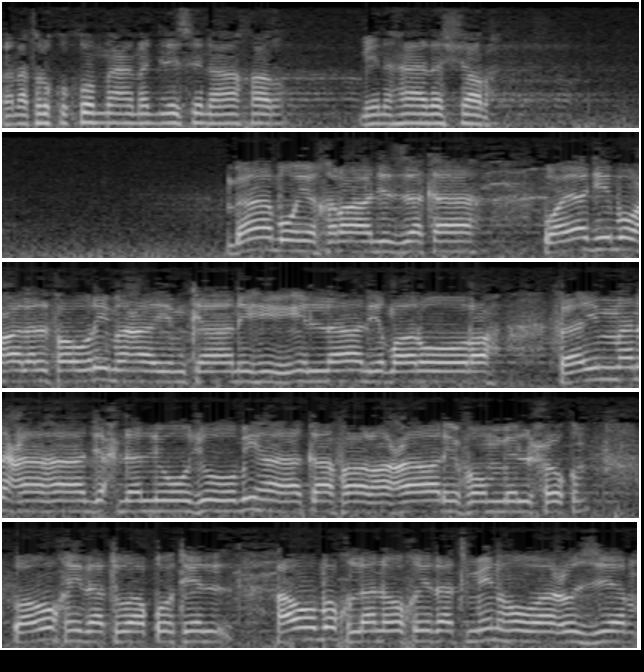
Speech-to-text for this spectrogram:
فنترككم مع مجلس آخر من هذا الشرح. باب إخراج الزكاة. ويجب على الفور مع إمكانه إلا لضرورة فإن منعها جحدا لوجوبها كفر عارف بالحكم وأخذت وقتل أو بخلا أخذت منه وعزر.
